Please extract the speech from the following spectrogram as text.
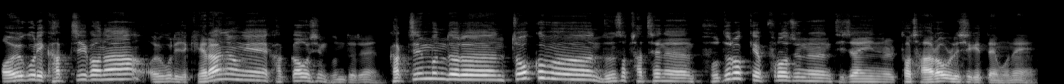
얼굴이 각지거나 얼굴이 이제 계란형에 가까우신 분들은 각진 분들은 조금은 눈썹 자체는 부드럽게 풀어주는 디자인을 더 잘 어울리시기 때문에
